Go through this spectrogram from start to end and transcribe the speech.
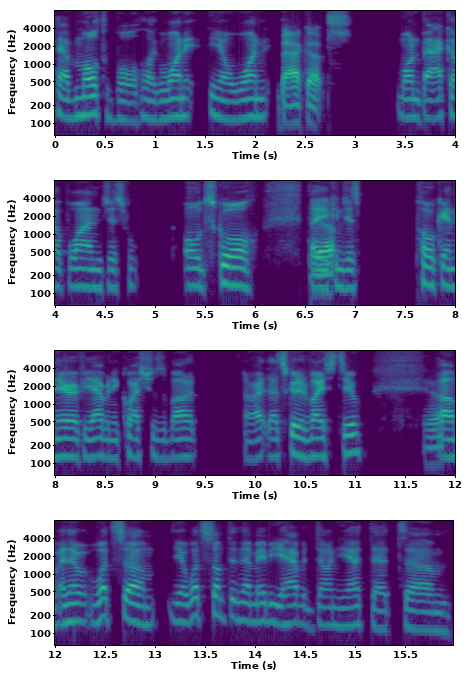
have multiple like one, you know, one backups, one backup one, just old school that yep. you can just poke in there if you have any questions about it. All right, that's good advice too. Yeah. Um, and then what's um, know, what's something that maybe you haven't done yet that um,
